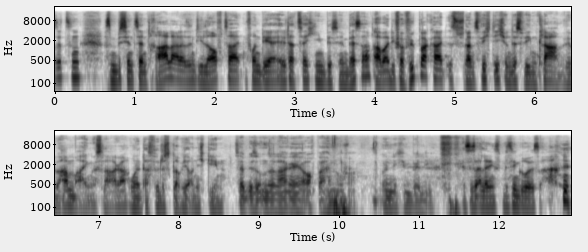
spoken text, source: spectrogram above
sitzen. Das ist ein bisschen zentraler, da sind die Laufzeiten von DRL tatsächlich ein bisschen besser. Aber die Verfügbarkeit ist ganz wichtig und deswegen klar, wir haben ein eigenes Lager. Ohne das würde es, glaube ich, auch nicht gehen. Deshalb ist unser Lager ja auch bei Hannover und nicht in Berlin. Es ist allerdings ein bisschen größer.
